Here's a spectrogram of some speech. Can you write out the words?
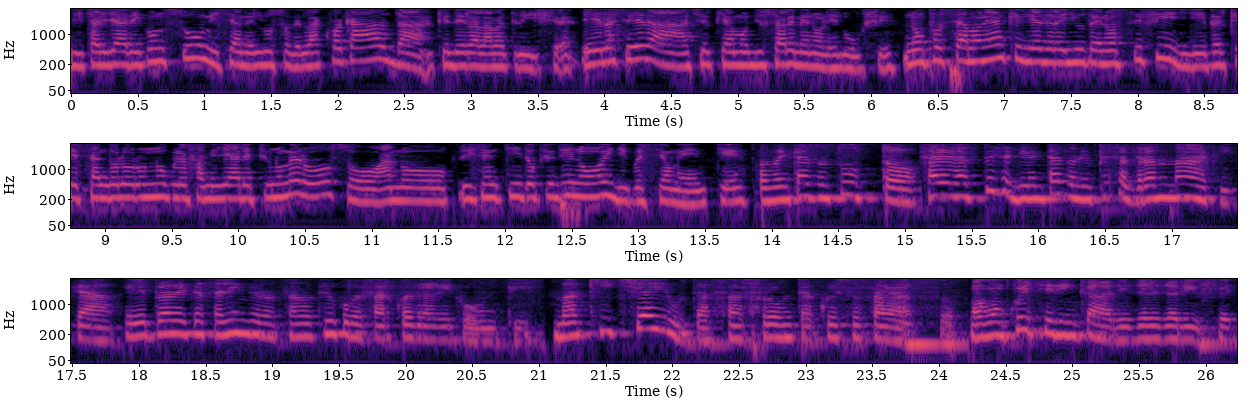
di tagliare i consumi sia nell'uso dell'acqua calda che della lavatrice e la sera cerchiamo di usare meno le luci. Non possiamo neanche chiedere aiuto ai nostri figli perché essendo loro un nucleo familiare più numeroso hanno risentito più di noi di questi aumenti. È aumentato tutto, fare la spesa è diventata un'impresa drammatica e le brave casalinghe non sanno più come far quadrare i conti. Ma chi ci aiuta a far fronte a questo salasso? Ma con questi rincari delle tariffe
